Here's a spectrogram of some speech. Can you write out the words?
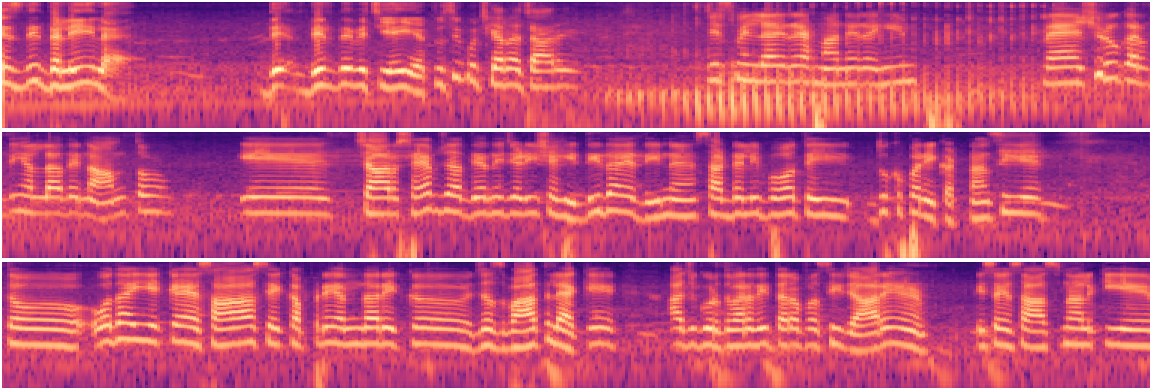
ਇਸ ਦੀ ਦਲੀਲ ਹੈ ਦਿ- ਦਿਲ ਦੇ ਵਿੱਚ ਯਹੀ ਹੈ ਤੁਸੀਂ ਕੁਝ ਕਹਿਣਾ ਚਾਹ ਰਹੇ ਹੋ ਬਿਸਮਿਲ੍ਲਾਹਿਰਰਹਿਮਾਨਿਰਰਹੀਮ ਮੈਂ ਸ਼ੁਰੂ ਕਰਦੀ ਹਾਂ ਅੱਲਾ ਦੇ ਨਾਮ ਤੋਂ ਇਹ ਚਾਰ ਸਾਹਿਬਜ਼ਾਦਿਆਂ ਦੀ ਜਿਹੜੀ ਸ਼ਹੀਦੀ ਦਾ ਇਹ ਦਿਨ ਹੈ ਸਾਡੇ ਲਈ ਬਹੁਤ ਹੀ ਦੁੱਖ ਭਰੀ ਘਟਨਾ ਸੀ ਇਹ ਤੋ ਉਹਦਾ ਹੀ ਇੱਕ ਅਹਿਸਾਸ ਇੱਕ ਆਪਣੇ ਅੰਦਰ ਇੱਕ ਜਜ਼ਬਾਤ ਲੈ ਕੇ ਅੱਜ ਗੁਰਦੁਆਰੇ ਦੀ ਤਰਫ ਅਸੀਂ ਜਾ ਰਹੇ ਹਾਂ ਇਸ ਅਹਿਸਾਸ ਨਾਲ ਕਿ ਇਹ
